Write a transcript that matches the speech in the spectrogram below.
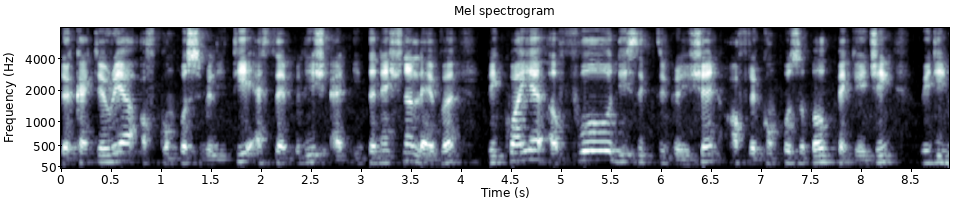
The criteria of compostability established at international level require a full disintegration of the compostable packaging within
